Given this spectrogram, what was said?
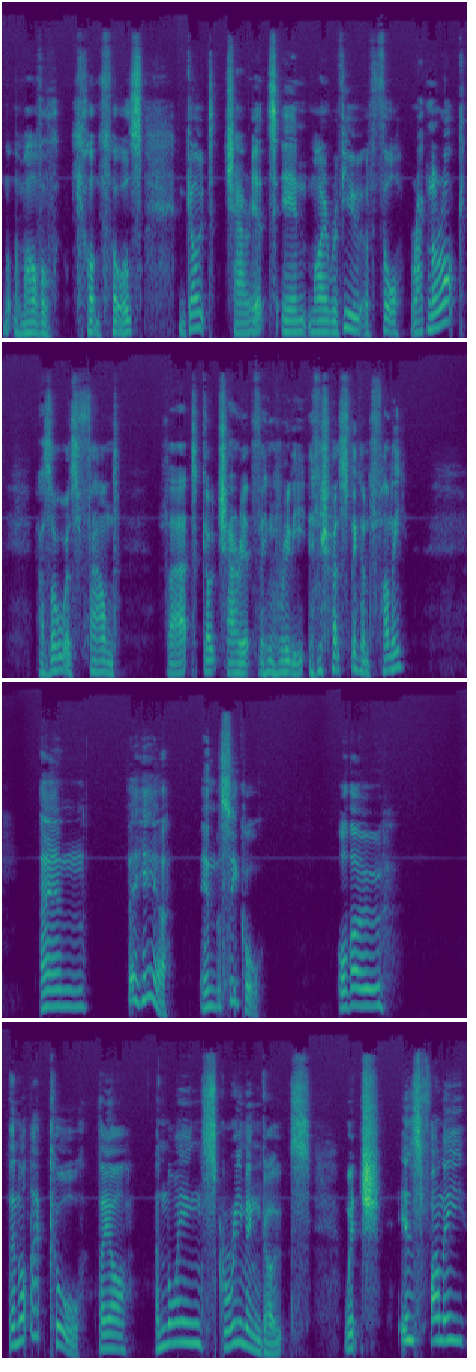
not the Marvel god Thor's, goat chariot in my review of Thor Ragnarok. Has always found that goat chariot thing really interesting and funny. And they're here in the sequel. Although they're not that cool. They are annoying screaming goats, which is funny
